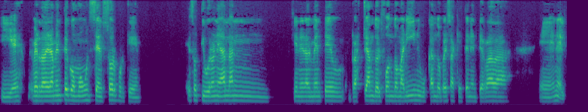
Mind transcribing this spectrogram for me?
y es verdaderamente como un sensor porque esos tiburones andan generalmente rastreando el fondo marino y buscando presas que estén enterradas eh, en él.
